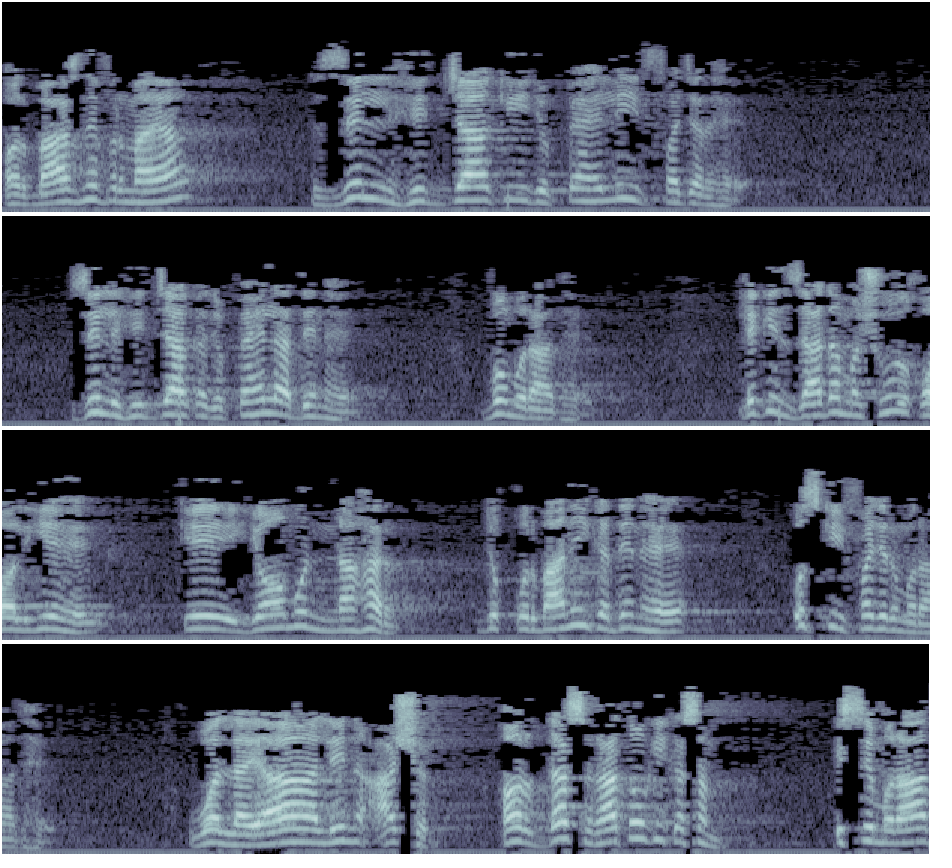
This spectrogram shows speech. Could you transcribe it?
اور بعض نے فرمایا ذل ہجا کی جو پہلی فجر ہے ذل ہجا کا جو پہلا دن ہے، وہ مراد ہے۔ لیکن زیادہ مشہور قول یہ ہے کہ یوم النہر، جو قربانی کا دن ہے اس کی فجر مراد ہے۔ وہ لیالن عشر، اور دس راتوں کی قسم۔ اس سے مراد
